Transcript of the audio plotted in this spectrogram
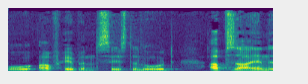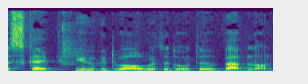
of heaven, says the Lord. Up, Zion, escape, you who dwell with the daughter of Babylon.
